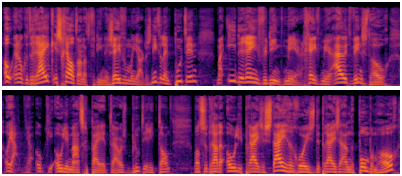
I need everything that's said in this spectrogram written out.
Oh, en ook het Rijk is geld aan het verdienen. 7 miljard. Dus niet alleen Poetin, maar iedereen verdient meer. Geeft meer uit, winst hoog. Oh ja, ja ook die oliemaatschappijen trouwens, bloedirritant. Want zodra de olieprijzen stijgen, gooien ze de prijzen aan de pomp omhoog.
